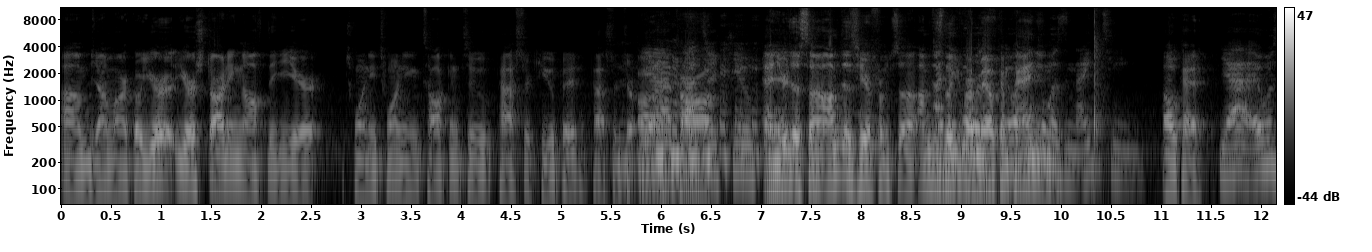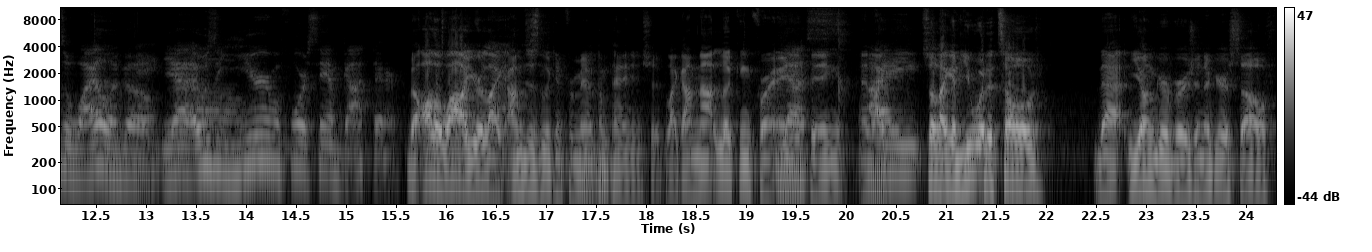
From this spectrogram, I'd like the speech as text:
um, John Marco, you're you're starting off the year 2020 talking to Pastor Cupid, Pastor Jar- uh, Yeah, Carl, Pastor Cupid. and you're just uh, I'm just here from so I'm just think looking it for a male was- I companion. think it was 19. Okay. Yeah, it was a while ago. Okay. Yeah, it was Oh. a year before Sam got there. But all the while, you're like, I'm just looking for male companionship. Like, I'm not looking for Mm-hmm. Yes, anything. and like, I- so like, if you would have told that younger version of yourself,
